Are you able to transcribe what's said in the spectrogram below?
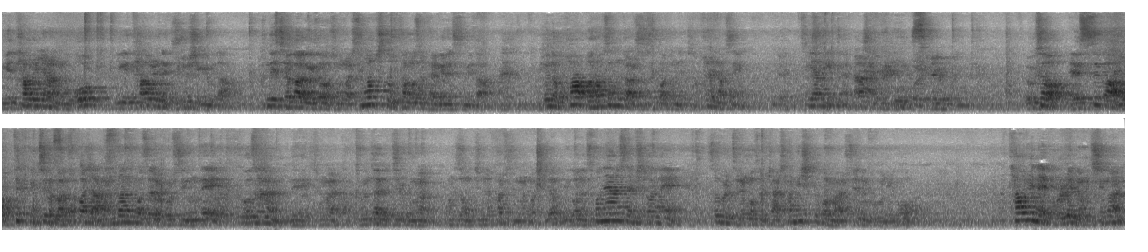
이게 타우린이라는 거고 이게 타우린의 구조식입니다. 근데 제가 여기서 정말 생각지도 못한 것을 발견했습니다. 이거는 화학원 학생도 알 수 있을 것 같은데 착한 학생 특이한 게 있나요? 여기서 S가 억택 규칙을 만족하지 않는다는 것을 볼 수 있는데 그것 은네 정말 딱 전자 규칙을 보면 어느 정도 짐작할 수 있는 것이죠. 이거는 손혜연 쌤 시간에 수업을 들은 것을 잘 상기시켜 보면 알 수 있는 부분이고 타우린의 본래 명칭은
